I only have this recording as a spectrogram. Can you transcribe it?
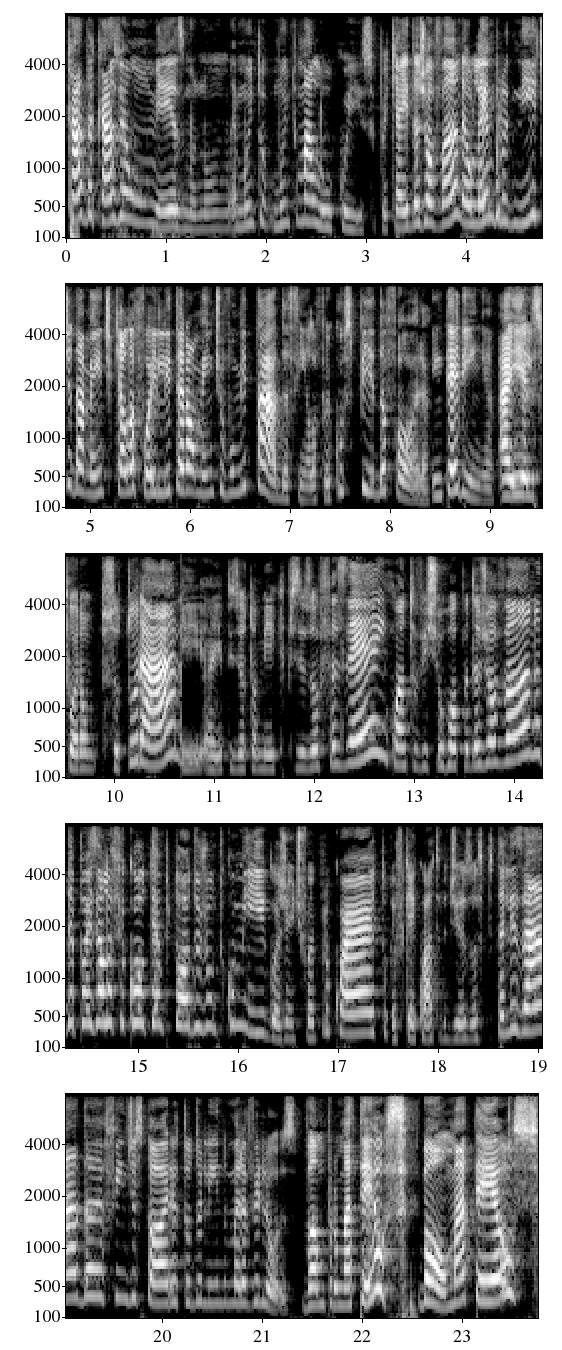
cada caso é um mesmo. Não, é muito, muito maluco isso. Porque aí da Giovana, eu lembro nitidamente que ela foi literalmente vomitada, assim. Ela foi cuspida fora, inteirinha. Aí eles foram suturar, e a episiotomia que precisou fazer, enquanto vestiu roupa da Giovana. Depois ela ficou o tempo todo junto comigo. A gente foi pro quarto. Eu fiquei quatro dias hospitalizada. Fim de história, tudo lindo, maravilhoso. Vamos pro Matheus? Bom, Matheus,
